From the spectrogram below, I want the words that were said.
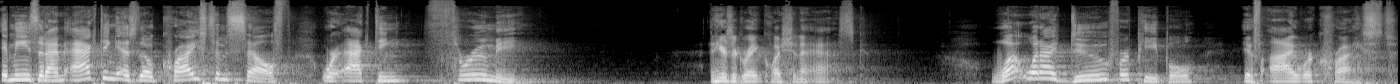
It means that I'm acting as though Christ himself were acting through me. And here's a great question to ask What would I do for people if I were Christ?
